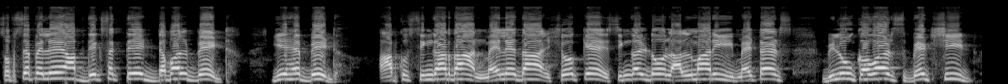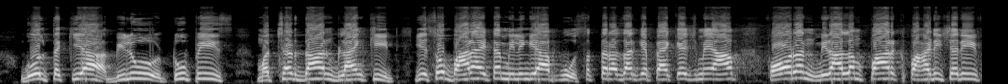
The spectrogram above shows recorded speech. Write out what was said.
सबसे पहले आप देख सकते हैं डबल बेड ये है बेड आपको सिंगारदान, मैलेदान शोके सिंगल डोल अलमारी मैटर्स बिलू कवर्स बेडशीट गोल तकिया बिलू टू पीस मच्छरदान ब्लैंकेट ये सब बारह आइटम मिलेंगे आपको। सत्तर हज़ार के पैकेज में आप फ़ौरन Miralam park, Pahadi Sharif,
